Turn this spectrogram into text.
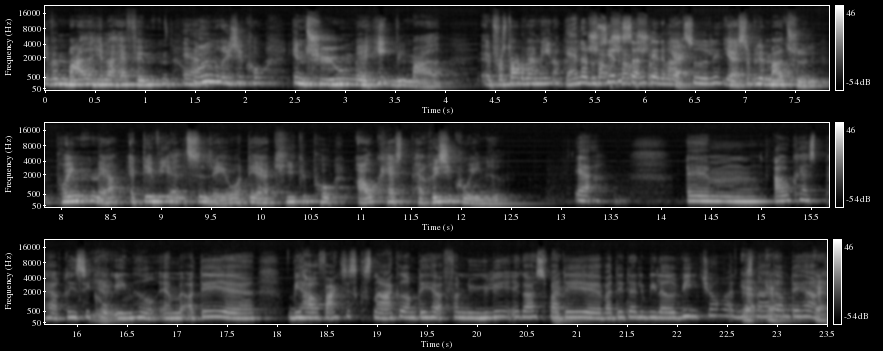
jeg vil meget hellere have 15 Ja. uden risiko, end 20 med helt vildt meget. Øh, Forstår du, hvad jeg mener? Ja, når du siger det sådan, bliver det meget ja, tydeligt. Ja, så bliver det meget tydeligt. Pointen er, at det vi altid laver, det er at kigge på afkast per risikoenhed. Ja. Øhm, afkast per risikoenhed. Jamen, og det, øh, vi har jo faktisk snakket om det her for nylig, ikke også? Var, Ja. det, øh, var det, da vi lavede video, at vi Ja, snakkede ja, om det her? ja,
